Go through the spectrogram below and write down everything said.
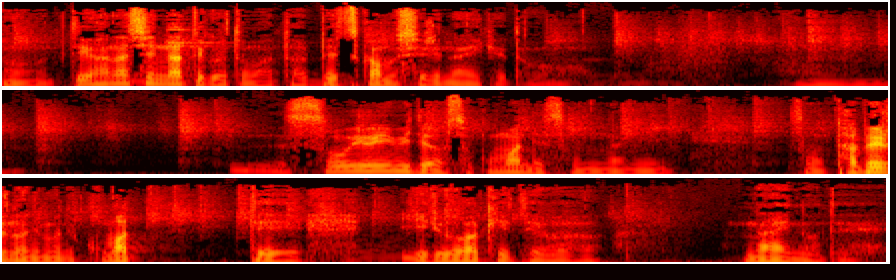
うん、っていう話になってくるとまた別かもしれないけど、うん、そういう意味ではそこまでそんなに、その食べるのにまで困っているわけではないので、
